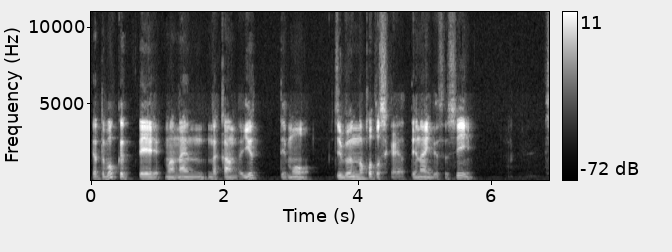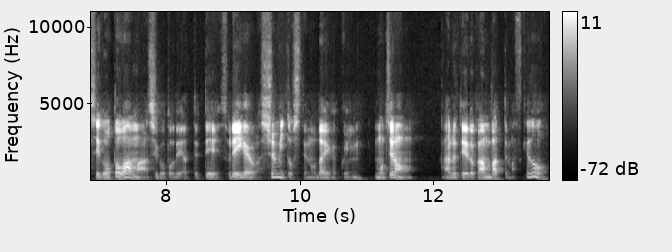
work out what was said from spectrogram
だって僕ってまあなんだかんだ言っても自分のことしかやってないですし仕事はまあ仕事でやっててそれ以外は趣味としての大学院もちろんある程度頑張ってますけど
